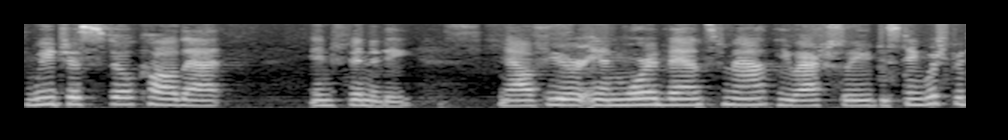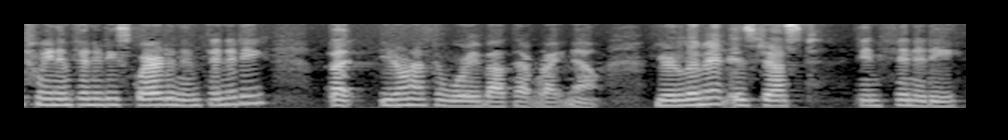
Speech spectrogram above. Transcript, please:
we just still call that infinity. Now, if you're in more advanced math, you actually distinguish between infinity squared and infinity, but you don't have to worry about that right now. Your limit is just infinity,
